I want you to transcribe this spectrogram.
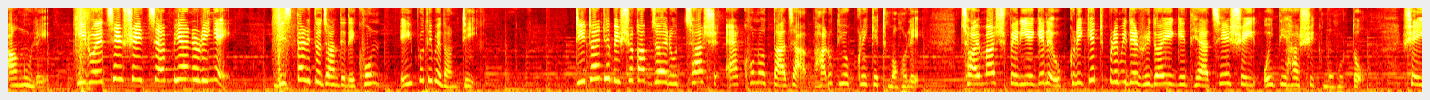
আঙুলে। কি রয়েছে সেই চ্যাম্পিয়ন রিংয়ে? বিস্তারিত জানতে দেখুন এই প্রতিবেদনটি। টি টোয়েন্টি বিশ্বকাপ জয়ের উচ্ছ্বাস এখনও তাজা ভারতীয় ক্রিকেট মহলে। ছয় মাস পেরিয়ে গেলেও ক্রিকেট প্রেমীদের হৃদয়ে গেঁথে আছে সেই ঐতিহাসিক মুহূর্ত। সেই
